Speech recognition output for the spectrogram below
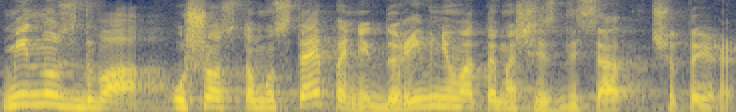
Мінус 2 у шостому степені дорівнюватиме 64.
